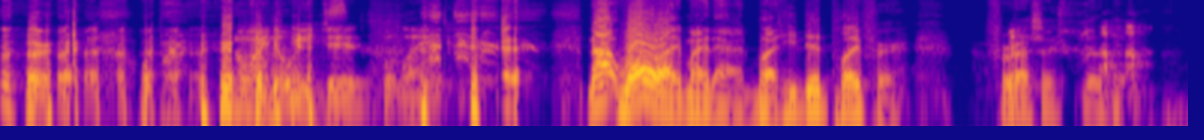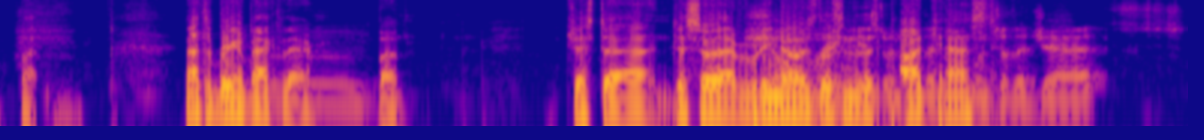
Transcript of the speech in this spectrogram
No, I know he did, but like, Not well, I might add, but he did play for for us a little bit. But not to bring it back there, um, but just uh just so everybody Sheldon knows listen to this went to the- podcast. went to the Jets.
